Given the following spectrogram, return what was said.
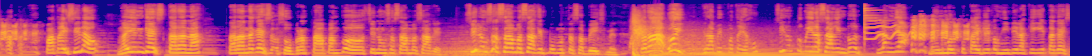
Patay sila, oh. Ngayon, guys, tara na. Tara na guys, sobrang tapang ko. Oh. Sinong sasama sa akin? Sinong sasama sa akin pumunta sa basement? Tara! Uy! Grabe patay ako. Sinong tumira sa akin doon? Langya! May multo tayo dito hindi nakikita guys.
